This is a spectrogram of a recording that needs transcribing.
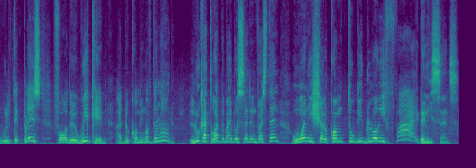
will take place for the wicked at the coming of the Lord. Look at what the Bible said in verse 10 when he shall come to be glorified in his sense.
